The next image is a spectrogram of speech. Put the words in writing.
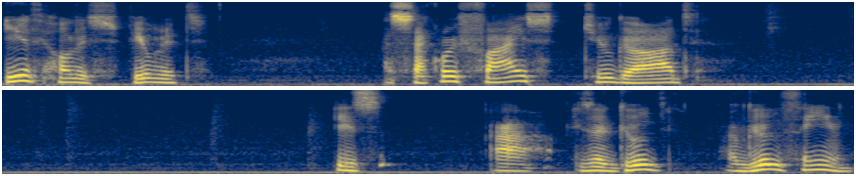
His Holy Spirit, a sacrifice to God is a, is a good a good thing,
